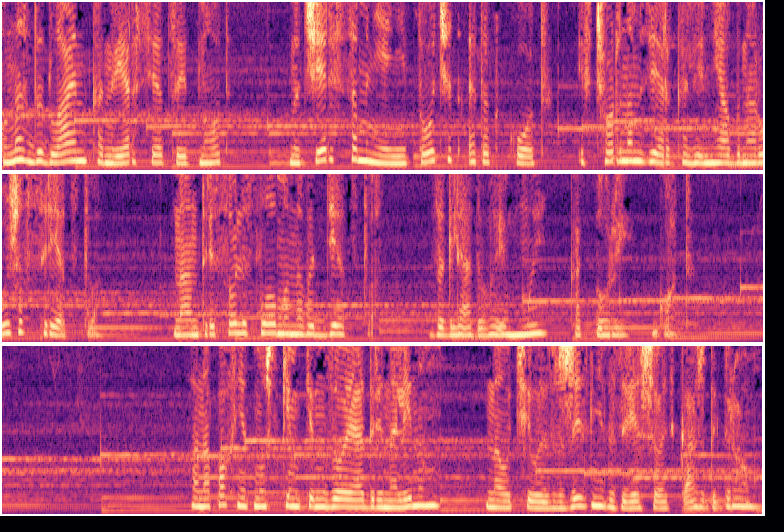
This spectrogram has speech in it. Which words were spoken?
У нас дедлайн, конверсия, цейтнот, но червь сомнений точит этот код, и в черном зеркале, не обнаружив средства, на антресоле сломанного детства заглядываем мы, который год. Она пахнет мужским кинзо и адреналином, Научилась в жизни взвешивать каждый грамм.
